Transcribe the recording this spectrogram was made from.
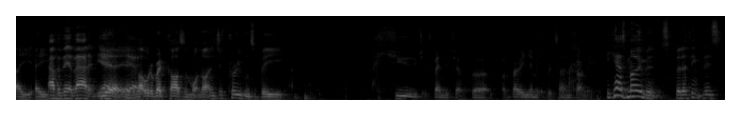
a, a, a Have a bit about him, yeah, yeah, yeah, like all the red cards and whatnot, and he's just proven to be a huge expenditure for a very limited return currently. he has moments, but I think there's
